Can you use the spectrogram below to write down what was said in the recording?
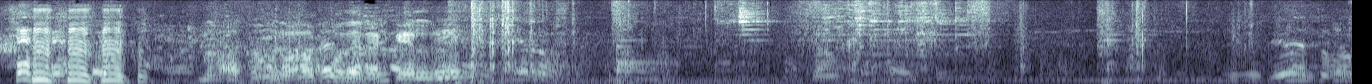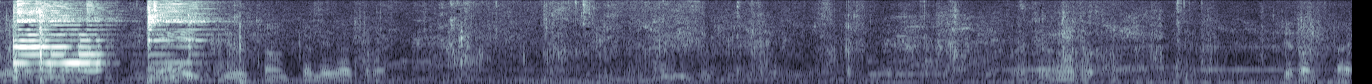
No, no va a aquel. ¿no? Yo atrás. ¿Qué tal está. A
